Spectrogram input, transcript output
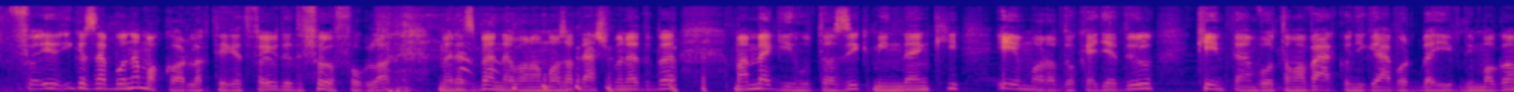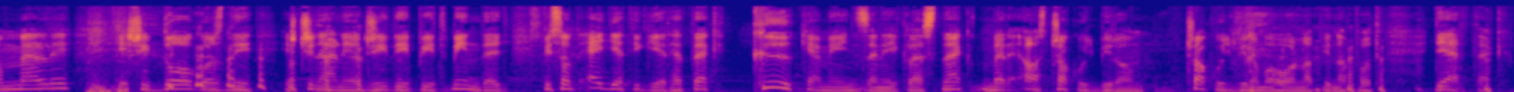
F- Igazából nem akarlak téged felhívni, de fölfoglak, mert ez benne van a mazadásmenetben. Már megint utazik mindenki, én maradok egyedül, kénytelen voltam a Várkonyi Gábort behívni magam mellé, és itt dolgozni, és csinálni a GDP-t, mindegy. Viszont egyet ígérhetek, kőkemény zenék lesznek, mert azt csak úgy bírom. Csak úgy bírom a holnapi napot. Gyertek!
